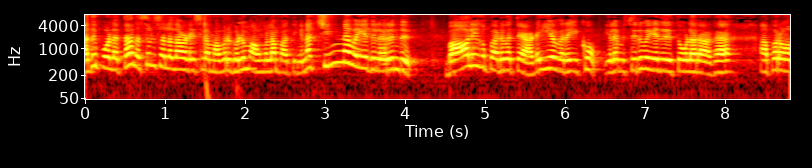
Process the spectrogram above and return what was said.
அது போலத்தான் ரசூல் சல்லா அலிஸ்லாம் அவர்களும் அவங்கெல்லாம் பார்த்தீங்கன்னா சின்ன வயதிலிருந்து பாலிக பருவத்தை அடைய வரைக்கும் இளம் சிறு வயது தோழராக அப்புறம்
